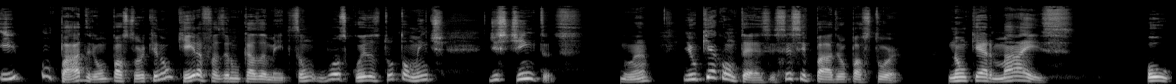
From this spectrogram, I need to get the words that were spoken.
e um padre ou um pastor que não queira fazer um casamento. São duas coisas totalmente distintas, não é? E o que acontece? Se esse padre ou pastor não quer mais ou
